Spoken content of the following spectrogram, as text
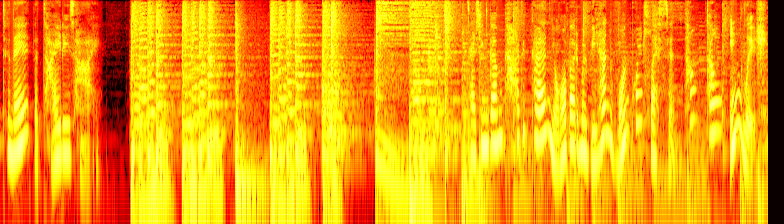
Kitten의 The Tide is High. 자신감 가득한 영어 발음을 위한 원 포인트 레슨, 텅텅 English.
